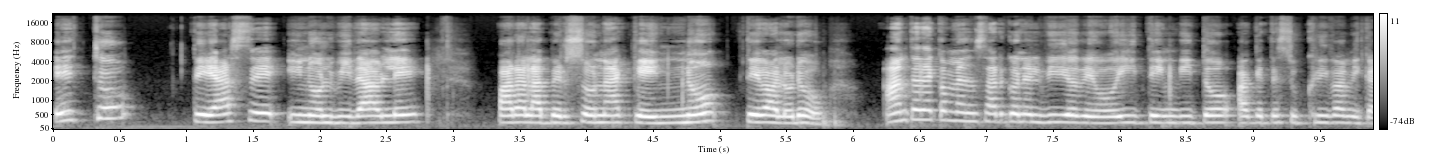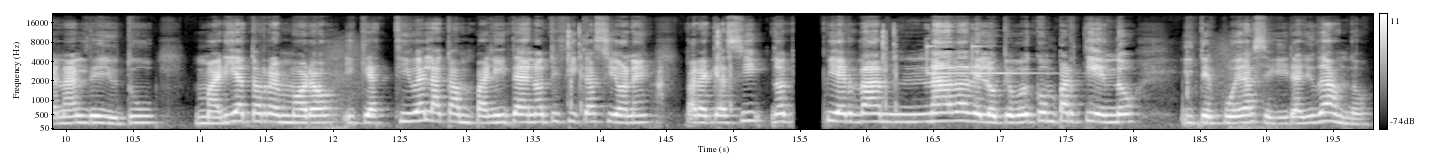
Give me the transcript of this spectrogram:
Esto te hace inolvidable para la persona que no te valoró. Antes de comenzar con el vídeo de hoy, te invito a que te suscribas a mi canal de YouTube, María Torres Moro, y que actives la campanita de notificaciones para que así no te pierdas nada de lo que voy compartiendo y te pueda seguir ayudando.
